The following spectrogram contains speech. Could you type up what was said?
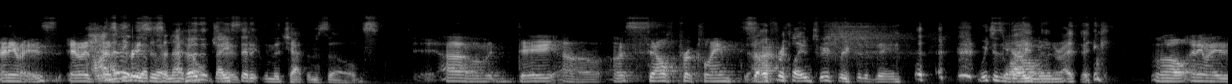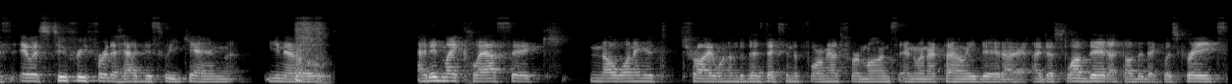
Anyways, it was I just think pretty- this is an I heard that they joke. said it in the chat themselves. oh, they uh, a self-proclaimed. uh, Self-proclaimed too free for the bean, which is Yeah, way better, I think. Well, anyways, it was too free for the head this weekend. You know, I did my classic, not wanting to try one of the best decks in the format for months, and when I finally did, I, I just loved it. I thought the deck was great.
